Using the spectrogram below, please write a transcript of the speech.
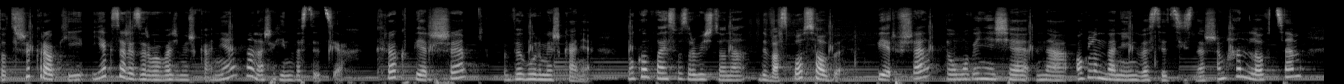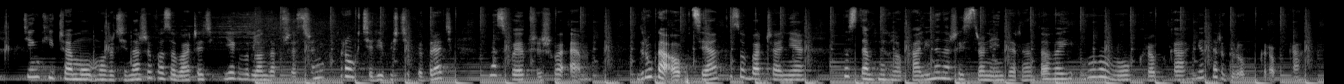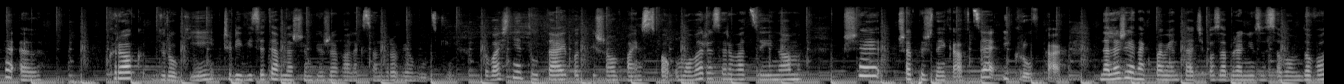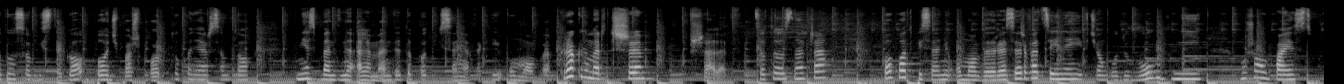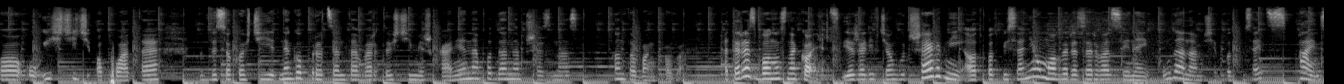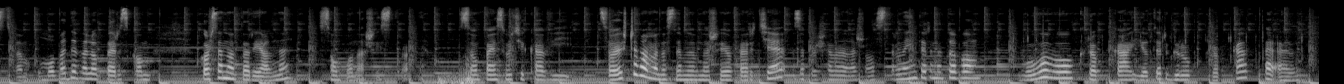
Oto trzy kroki, jak zarezerwować mieszkanie na naszych inwestycjach. Krok pierwszy wybór mieszkania. Mogą Państwo zrobić to na dwa sposoby. Pierwsze to umówienie się na oglądanie inwestycji z naszym handlowcem, dzięki czemu możecie na żywo zobaczyć, jak wygląda przestrzeń, którą chcielibyście wybrać na swoje przyszłe M. Druga opcja to zobaczenie dostępnych lokali na naszej stronie internetowej www.jotergroup.pl. Krok drugi, czyli wizyta w naszym biurze w Aleksandrowie Łódzkim. To właśnie tutaj podpiszą Państwo umowę rezerwacyjną przy przepysznej kawce i krówkach. Należy jednak pamiętać o zabraniu ze sobą dowodu osobistego bądź paszportu, ponieważ są to niezbędne elementy do podpisania takiej umowy. Krok numer 3. Przelew. Co to oznacza? Po podpisaniu umowy rezerwacyjnej w ciągu dwóch dni muszą Państwo uiścić opłatę w wysokości 1% wartości mieszkania na podane przez nas konto bankowe. A teraz bonus na koniec. Jeżeli w ciągu 3 dni od podpisania umowy rezerwacyjnej uda nam się podpisać z Państwem umowę deweloperską, koszty notarialne są po naszej stronie. Są Państwo ciekawi, co jeszcze mamy dostępne w naszej ofercie? Zapraszamy na naszą stronę internetową www.jotergroup.pl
